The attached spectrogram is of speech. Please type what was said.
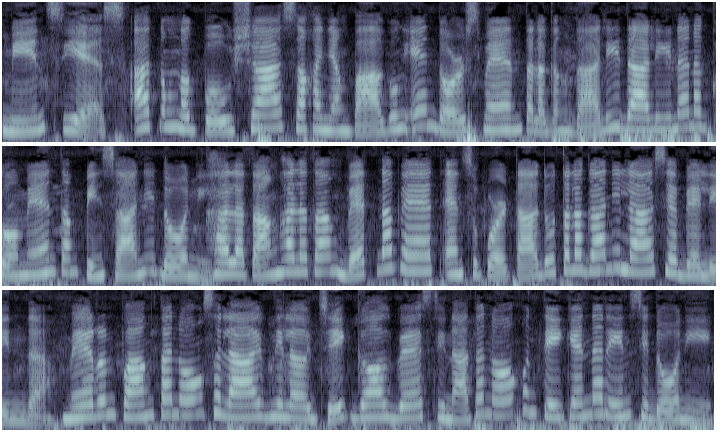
means yes. At nung nag-post siya sa kanyang bagong endorsement, talagang dali-dali na nag-comment ang pinsan ni Donnie. Halatang halatang bet na bet and suportado talaga nila si Belinda. Meron pang tanong sa live nila Jake Galvez, tinatanong kung taken na rin si Donnie.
